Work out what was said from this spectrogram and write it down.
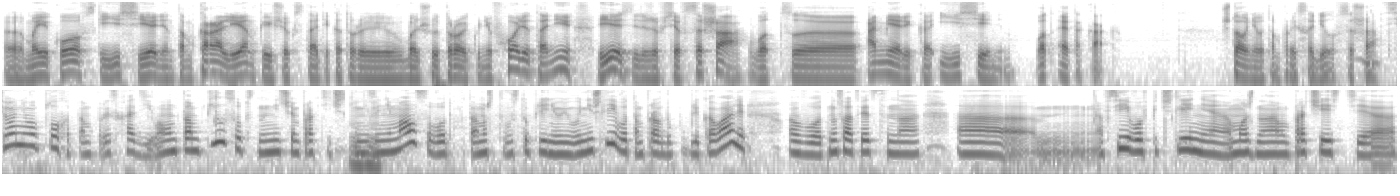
Маяковский, Есенин, там Короленко еще, кстати, который в большую тройку не входит, они ездили же все в США, вот Америка и Есенин. Вот это как? Что у него там происходило в США? Все у него плохо там происходило. Он там пил, собственно, ничем практически mm-hmm. не занимался, вот, потому что выступления у него не шли, его там, правда, публиковали. Вот, ну, соответственно, э, все его впечатления можно прочесть э,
